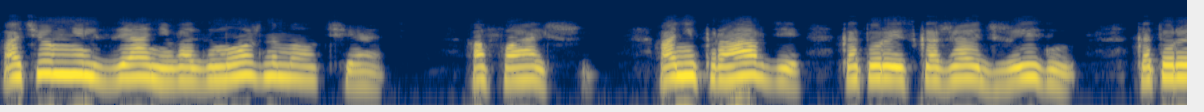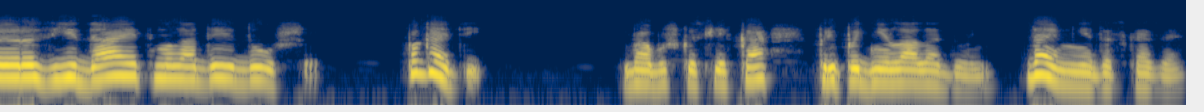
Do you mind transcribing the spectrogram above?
о чем нельзя, невозможно молчать, о фальши, о неправде, которая искажает жизнь, которая разъедает молодые души. Погоди. Бабушка слегка приподняла ладонь. Дай мне досказать.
